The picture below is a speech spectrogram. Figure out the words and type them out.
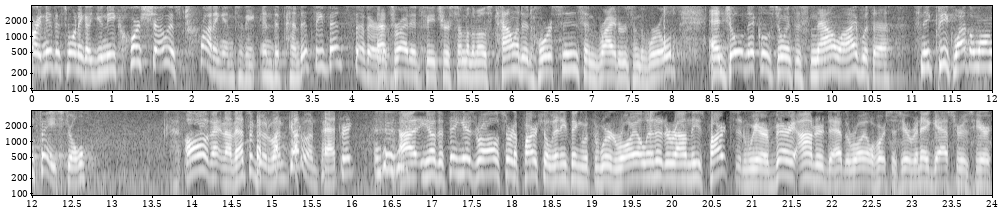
All right, new this morning, a unique horse show is trotting into the Independence Event Center. That's right. It features some of the most talented horses and riders in the world. And Joel Nichols joins us now live with a sneak peek. Why the long face, Joel? Oh, that, now that's a good one. Good one, Patrick. Uh, you know, the thing is, we're all sort of partial to anything with the word royal in it around these parts, and we are very honored to have the royal horses here. Renee Gasser is here.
